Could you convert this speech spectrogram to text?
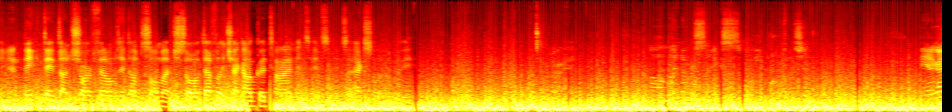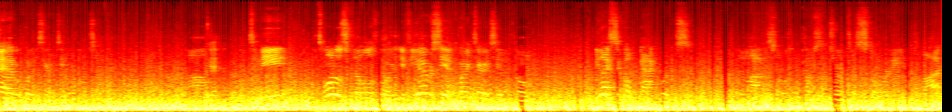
and they they've done short films, they've done so much. So definitely check out Good Time. It's it's it's an excellent movie. All right. Uh, my number six will be Pulp Fiction. I mean, I gotta have a Quentin Tarantino film somewhere. Um, Okay. To me, it's one of those films where if you ever see a Quentin Tarantino film, he likes to go backwards in a lot of his films when it comes to terms of story and plot.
